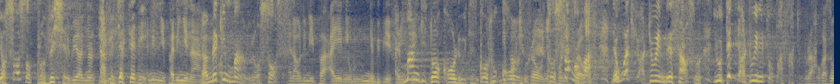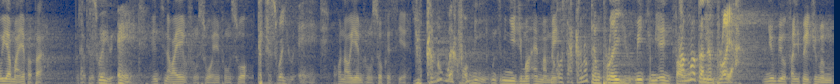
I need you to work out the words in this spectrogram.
Your source of provision, you have rejected it. nnipa no nyinaa You are making man your source. ɛna wode nnipa ayɛ ne wonya A man did not call you, it is God who called you. So some of us, the work you are doing in this house, you think you are doing it to Pastor Tubra. woka sɛ woyɛ ma yɛ papa That is where you erred. ɛnti na wayɛ mfomsoɔ yɛ mfomsoɔ That is where you erred. hɔ na woyɛ mfomsoɔ kɛseɛ You cannot work for me wontumi nyɛ adwuma ɛma me because I cannot employ you. I'm not an employer. Nyɛ bi ɔfa nnipa adwuma mu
